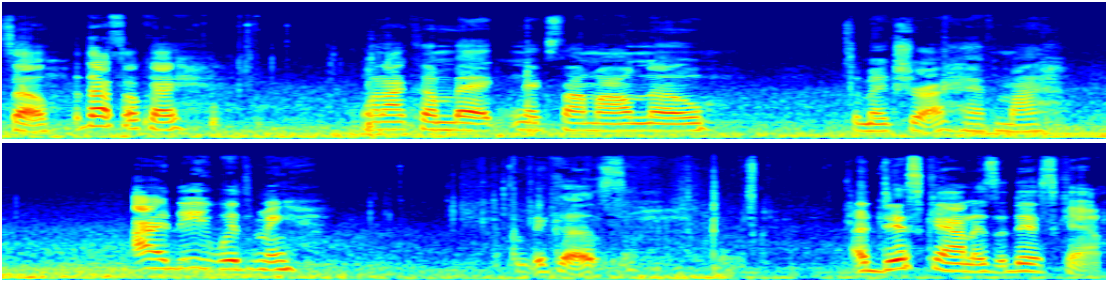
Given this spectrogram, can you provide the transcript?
So, but that's okay. When I come back next time, I'll know to make sure I have my ID with me because a discount is a discount.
